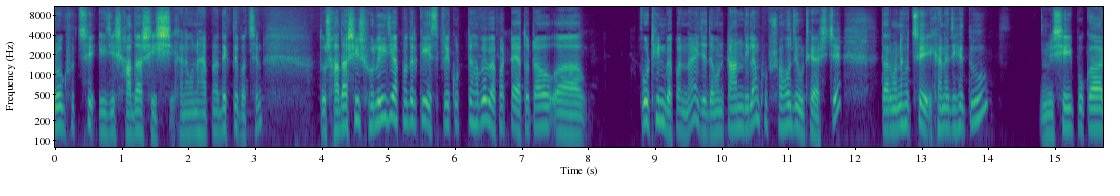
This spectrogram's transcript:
রোগ হচ্ছে এই যে সাদা শীষ। এখানে মনে হয় আপনারা দেখতে পাচ্ছেন। তো সাদা শীষ হলেই যে আপনাদেরকে স্প্রে করতে হবে ব্যাপারটা এতটাও কঠিন ব্যাপার না, এই যে যেমন টান দিলাম, খুব সহজে উঠে আসছে। তার মানে হচ্ছে এখানে যেহেতু সেই পোকার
